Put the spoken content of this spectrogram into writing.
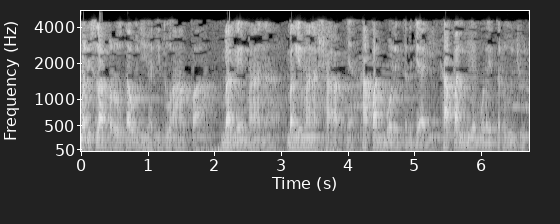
Umat Islam perlu tahu jihad itu apa, bagaimana, bagaimana syaratnya, kapan boleh terjadi, kapan dia mulai terwujud.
